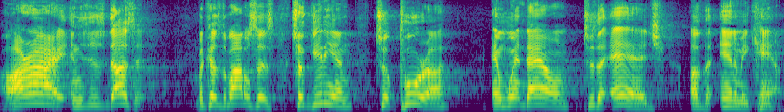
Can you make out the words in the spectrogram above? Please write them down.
All right, and he just does it because the Bible says so. Gideon took Purah and went down to the edge of the enemy camp.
